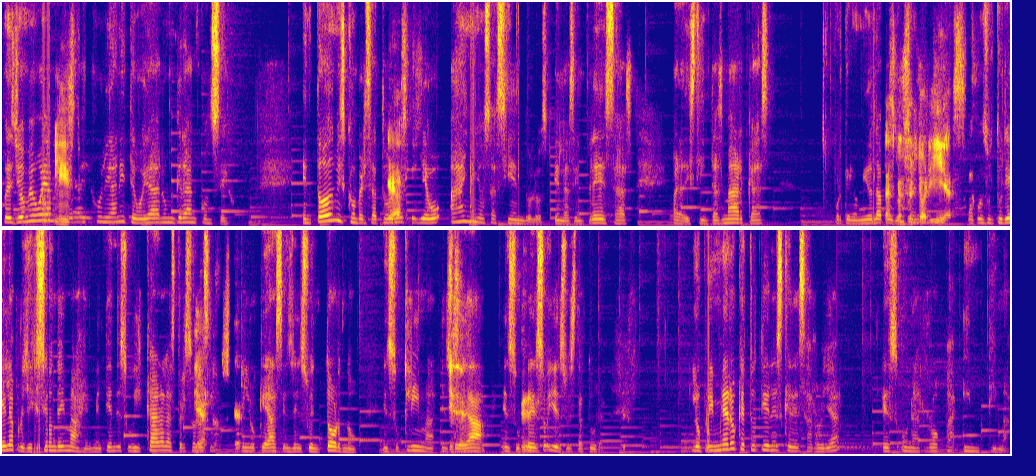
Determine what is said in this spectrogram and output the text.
Pues yo me voy a meter ahí, Julián, y te voy a dar un gran consejo. En todos mis conversatorios que llevo años haciéndolos en las empresas, para distintas marcas, porque lo mío es la Las consultorías. La consultoría y la proyección de imagen, ¿me entiendes? Ubicar a las personas en, lo que hacen, en su entorno, en su clima, en su edad, en su peso y en su estatura. Lo primero que tú tienes que desarrollar es una ropa íntima.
